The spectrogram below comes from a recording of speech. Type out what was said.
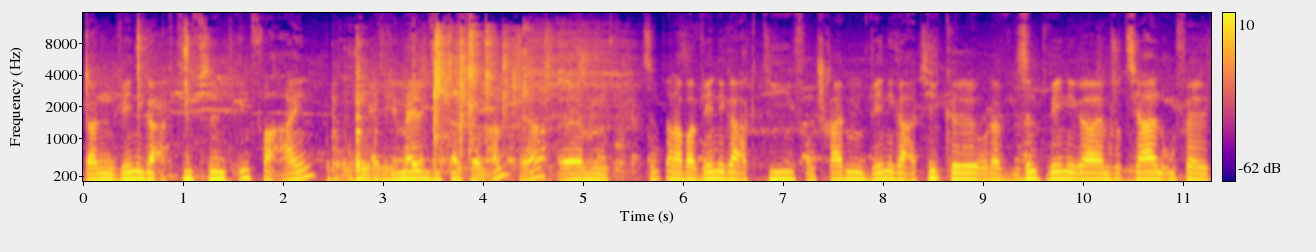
dann weniger aktiv sind im Verein. Also die melden sich dann schon an, ja, ähm, sind dann aber weniger aktiv und schreiben weniger Artikel oder sind weniger im sozialen Umfeld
